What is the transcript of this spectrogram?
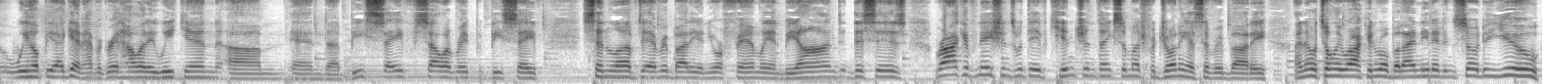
we hope you again have a great holiday weekend, um, and uh, be safe, celebrate, but be safe. Send love to everybody in your family and beyond. This is Rock of Nations with Dave Kinchin. Thanks so much for joining us, everybody. I know it's only rock and roll, but I need it, and so do you.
